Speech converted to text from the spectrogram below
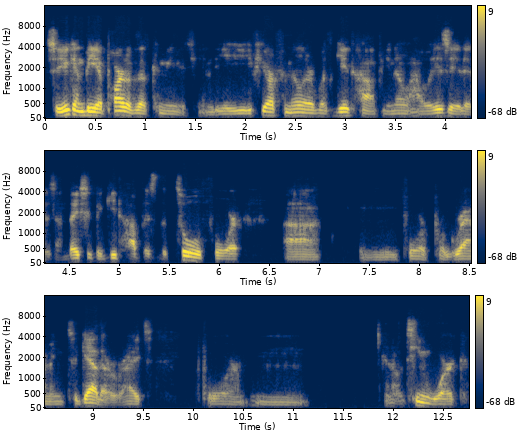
So you can be a part of that community. And the, if you're familiar with GitHub, you know how easy it is. And basically GitHub is the tool for, uh, for programming together, right? For um, you know teamwork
